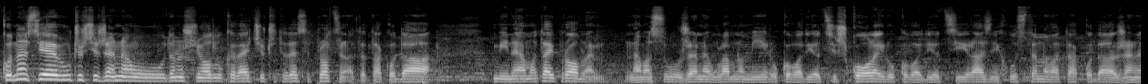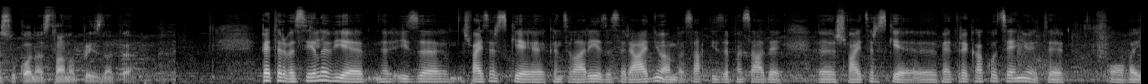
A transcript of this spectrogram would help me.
Kod nas je učešće žena u donošenju odluka veće od 40 procenata, tako da mi nemamo taj problem. Nama su žene uglavnom i rukovodioci škola i rukovodioci raznih ustanova, tako da žene su kod nas stvarno priznate. Petar Vasilev je e, iz e, Švajcarske kancelarije za saradnju, iz ambasade e, Švajcarske. Petre, kako ocenjujete ovaj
